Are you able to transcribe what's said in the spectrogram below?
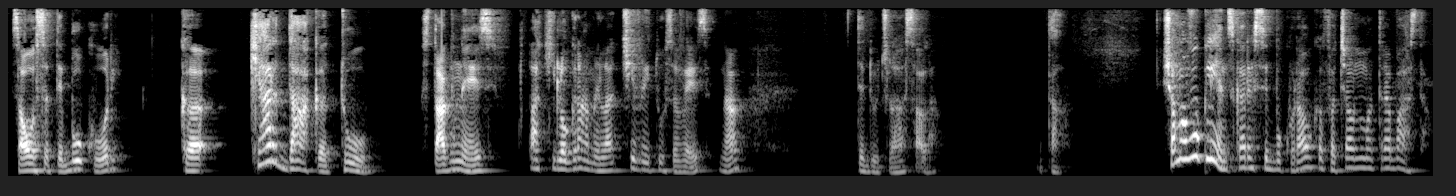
Sau o să te bucuri că chiar dacă tu stagnezi la kilograme, la ce vrei tu să vezi, da? te duci la sală. Da. Și am avut clienți care se bucurau că făceau numai treaba asta.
